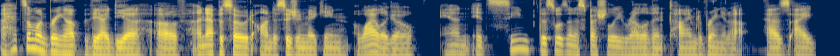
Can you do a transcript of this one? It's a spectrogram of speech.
I had someone bring up the idea of an episode on decision making a while ago, and it seemed this was an especially relevant time to bring it up, as I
